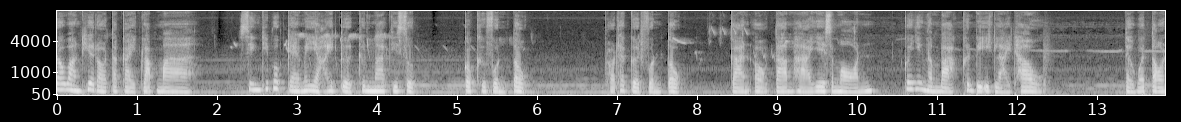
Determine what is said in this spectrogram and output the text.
ระหว่างที่รอตะไกกลับมา สิ่งที่พวกแกไม่อยากให้เกิดขึ้นมากที่สุด ก็คือฝนตก เพราะถ้าเกิดฝนตก การออกตามหาเยสมอนก็ยิ่งลำบากขึ้นไปอีกหลายเท่า แต่ว่าตอน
